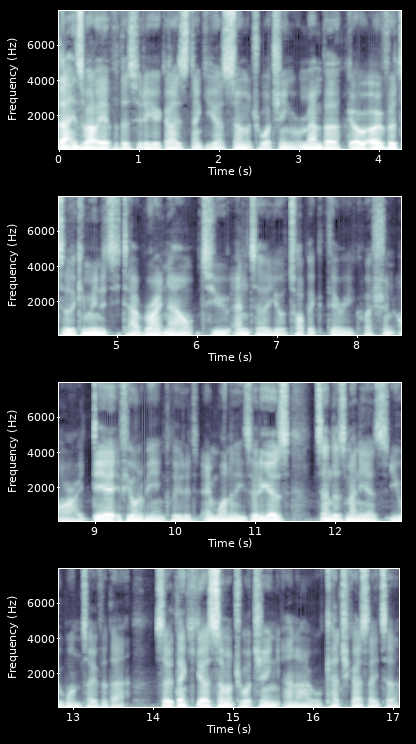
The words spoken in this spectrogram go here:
that is about it for this video guys, thank you guys so much for watching, remember go over to the community tab right now to enter your topic theory question or idea if you want to be included in one of these videos, send as many as you want over there. So thank you guys so much for watching and I will catch you guys later,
